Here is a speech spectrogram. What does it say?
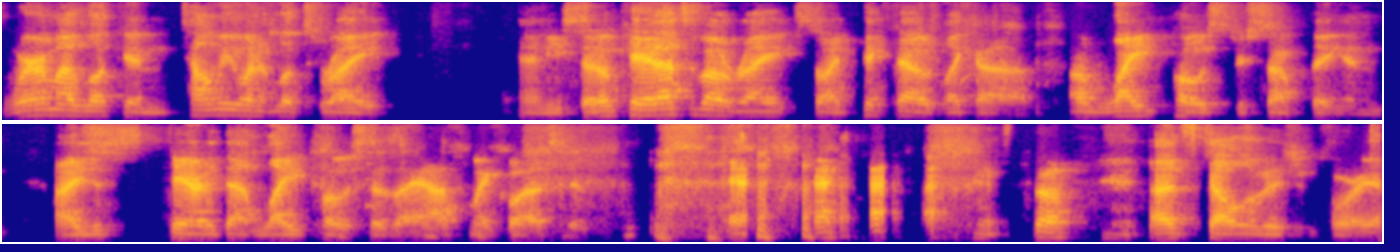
where am I looking? Tell me when it looks right." And he said, okay, that's about right. So I picked out like a, a light post or something and I just stared at that light post as I asked my question. so that's television for you.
